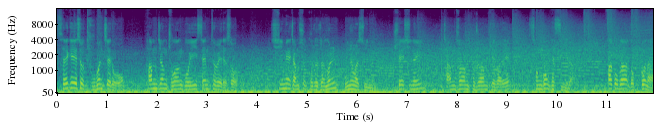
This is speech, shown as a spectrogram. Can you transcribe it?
세계에서 두 번째로 함정 중앙부의 센터웰에서 심해 잠수 구조정을 운영할 수 있는 최신의 잠수함 구조함 개발에 성공했습니다. 파고가 높거나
